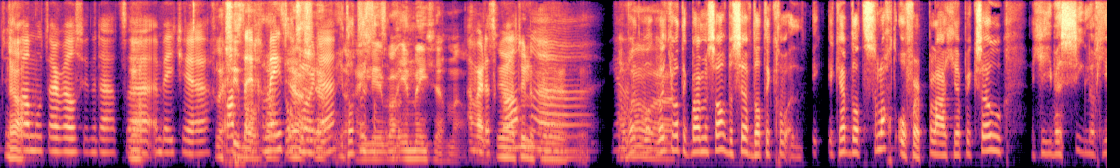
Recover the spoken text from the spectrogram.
Dus Ja. dan moet daar wel eens inderdaad eh, Ja. een beetje gepast en gemeten dat is- worden. ja, Dat, dat is is het. wel in mee, zeg maar. En waar dat Ja, kan. eh, ja, ja. Ja, wat, wat- Wel, weet je eh, wat ik bij mezelf besef? Dat ik gewoon, ik, ik heb dat slachtofferplaatje, heb ik zo, weet je, je bent zielig, je,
